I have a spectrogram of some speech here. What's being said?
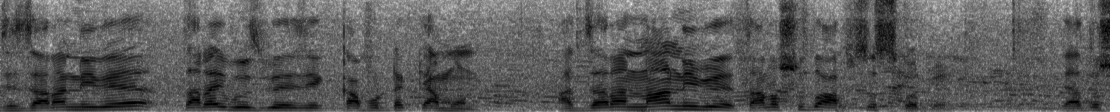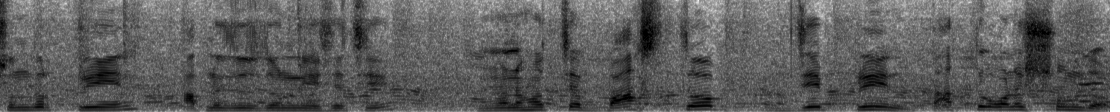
যে যারা নিবে তারাই বুঝবে যে কাপড়টা কেমন। আর যারা না নিবে তারা শুধু আফসোস করবে। এত সুন্দর প্রিন্ট আপনি যে জন্য নিয়ে এসেছি। মনে হচ্ছে বাস্তব যে প্রিন্ট তার থেকে অনেক সুন্দর।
